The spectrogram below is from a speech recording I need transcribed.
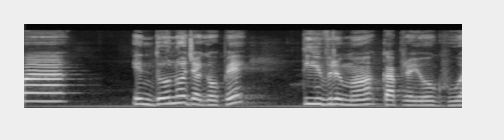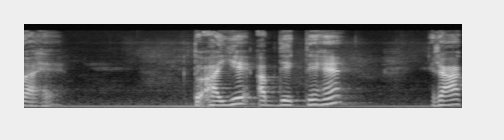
प। इन दोनों जगहों पे तीव्र म का प्रयोग हुआ है। तो आइए अब देखते हैं राग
